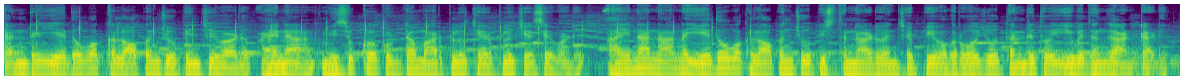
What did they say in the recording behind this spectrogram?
తండ్రి ఏదో ఒక లోపం చూపించేవాడు. అయినా విసుక్కోకుండా మార్పులు చేర్పులు చేసేవాడు. అయినా నాన్న ఏదో ఒక లోపం చూపిస్తున్నాడు అని చెప్పి ఒకరోజు తండ్రితో ఈ విధంగా అంటాడు.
